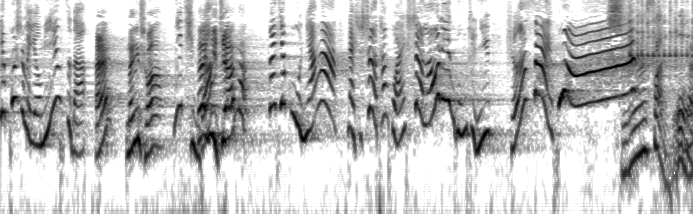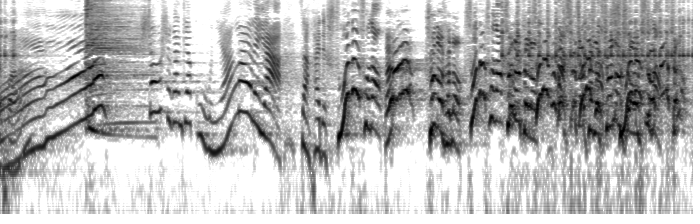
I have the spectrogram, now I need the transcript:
也不是没有名字的。哎，那你说，你听着，哎，你讲啊。俺家姑娘啊，乃是佘堂官佘老廉公之女佘赛花。佘赛花。姑娘来了呀，咱还得说道说道，哎，说道说道，说道说道，说道说道，说道说道，说道说道，说道说道。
